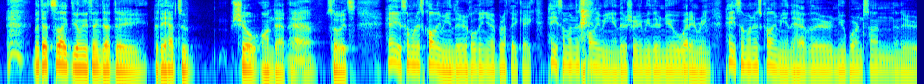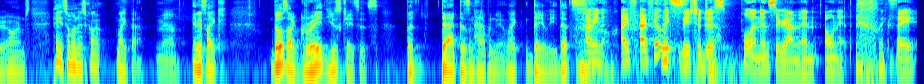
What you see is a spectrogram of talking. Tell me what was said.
but that's like the only thing that they that they had to show on that Yeah. app. So it's hey, someone is calling me and they're holding a birthday cake. Hey, someone is calling me and they're showing me their new wedding ring. Hey, someone is calling me and they have their newborn son in their arms. Hey, someone is calling like that. Yeah. And it's like those are great use cases, but that doesn't happen like daily. That's I mean, I, f- I feel like they should just pull an Instagram and own it. like say,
